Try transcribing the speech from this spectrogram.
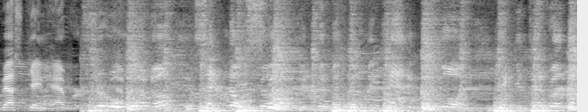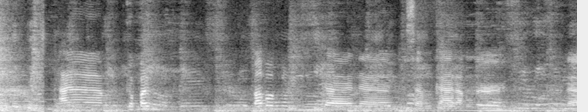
Best game ever. Um, kapag papabilis ka ng isang character na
